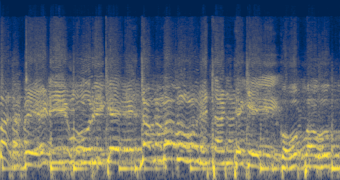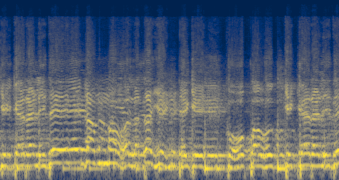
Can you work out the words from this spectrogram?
ಬರಬೇಡಿ ಊರಿಗೆ, ನಮ್ಮ ಭೂಮಿ ತಂಟೆಗೆ. ಕೋಪ ಉಕ್ಕಿ ಕೆರಳಿದೆ ನಮ್ಮ ಹೊಲದ ಎಂಟೆಗೆ. ಕೋಪ ಉಕ್ಕಿ ಕೆರಳಿದೆ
